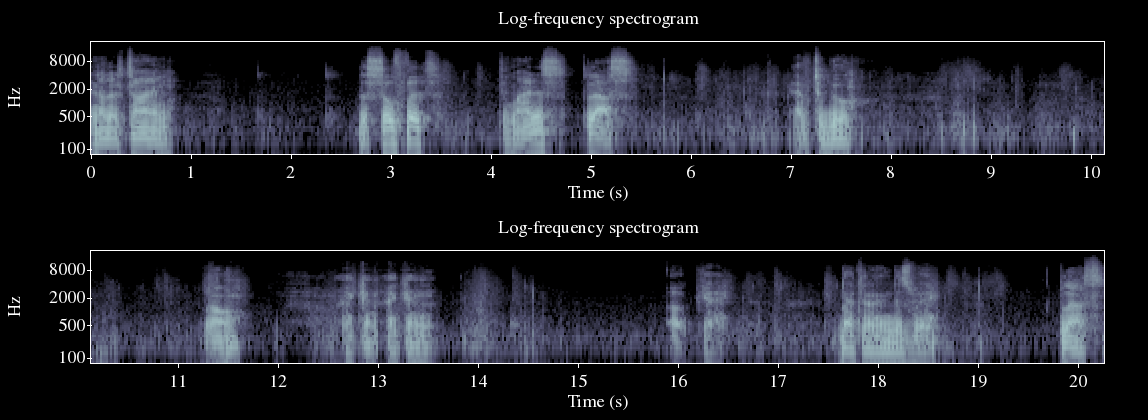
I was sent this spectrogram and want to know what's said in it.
another time the sulfate to minus plus have to go. Well, I can, I can, okay, better in this way. Plus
